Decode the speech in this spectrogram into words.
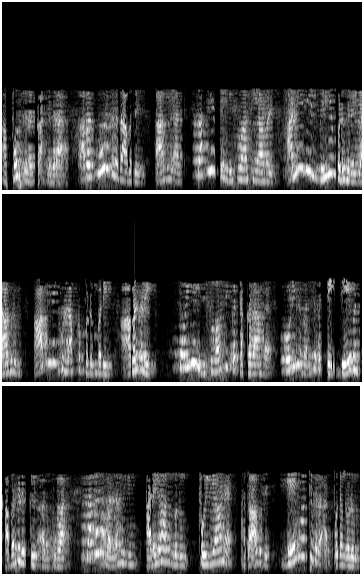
அப்போ சிலர் காட்டுகிறார். அவர் கூறுகிறதாவது ஆகையால் சத்தியத்தை விசுவாசியாமல் அநீதியில் பிரியப்படுகிற யாவரும் ஆவினைக்குள்ளாக்கப்படும்படி அவர்களை பொய்யை விசுவாசிக்கத்தக்கதாக கொடிய வஞ்சகத்தை தேவன் அவர்களுக்கு அனுப்புவார். சகல வல்லமையும் அடையாளங்களும் பொய்யான அதாவது ஏமாற்றுகிற அற்புதங்களும்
